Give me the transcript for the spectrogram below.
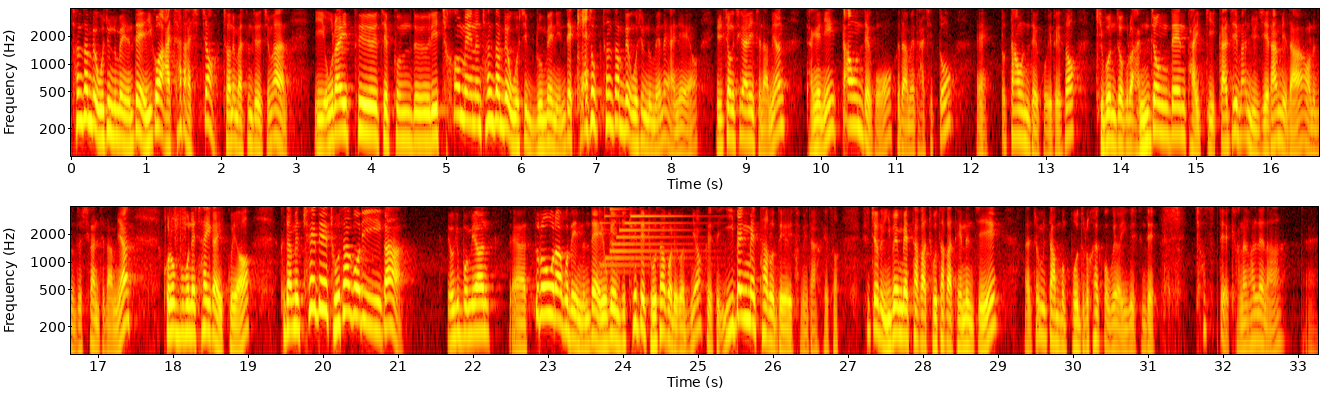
1350 루멘인데 이거 아, 잘 아시죠? 전에 말씀드렸지만 이 오라이트 제품들이 처음에는 1350 루멘인데 계속 1350 루멘은 아니에요. 일정 시간이 지나면 당연히 다운되고 그 다음에 다시 또, 예, 또 다운되고 이래서 기본적으로 안정된 밝기까지만 유지를 합니다. 어느 정도 시간 지나면 그런 부분의 차이가 있고요. 그 다음에 최대 조사 거리가 여기 보면 스로우라고 되어 있는데 이게 이제 최대 조사 거리거든요. 그래서 200m로 되어 있습니다. 그래서 실제로 200m가 조사가 되는지 좀 이따 한번 보도록 할 거고요. 이게 근데 쳤을 때 가능할래나? 예.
